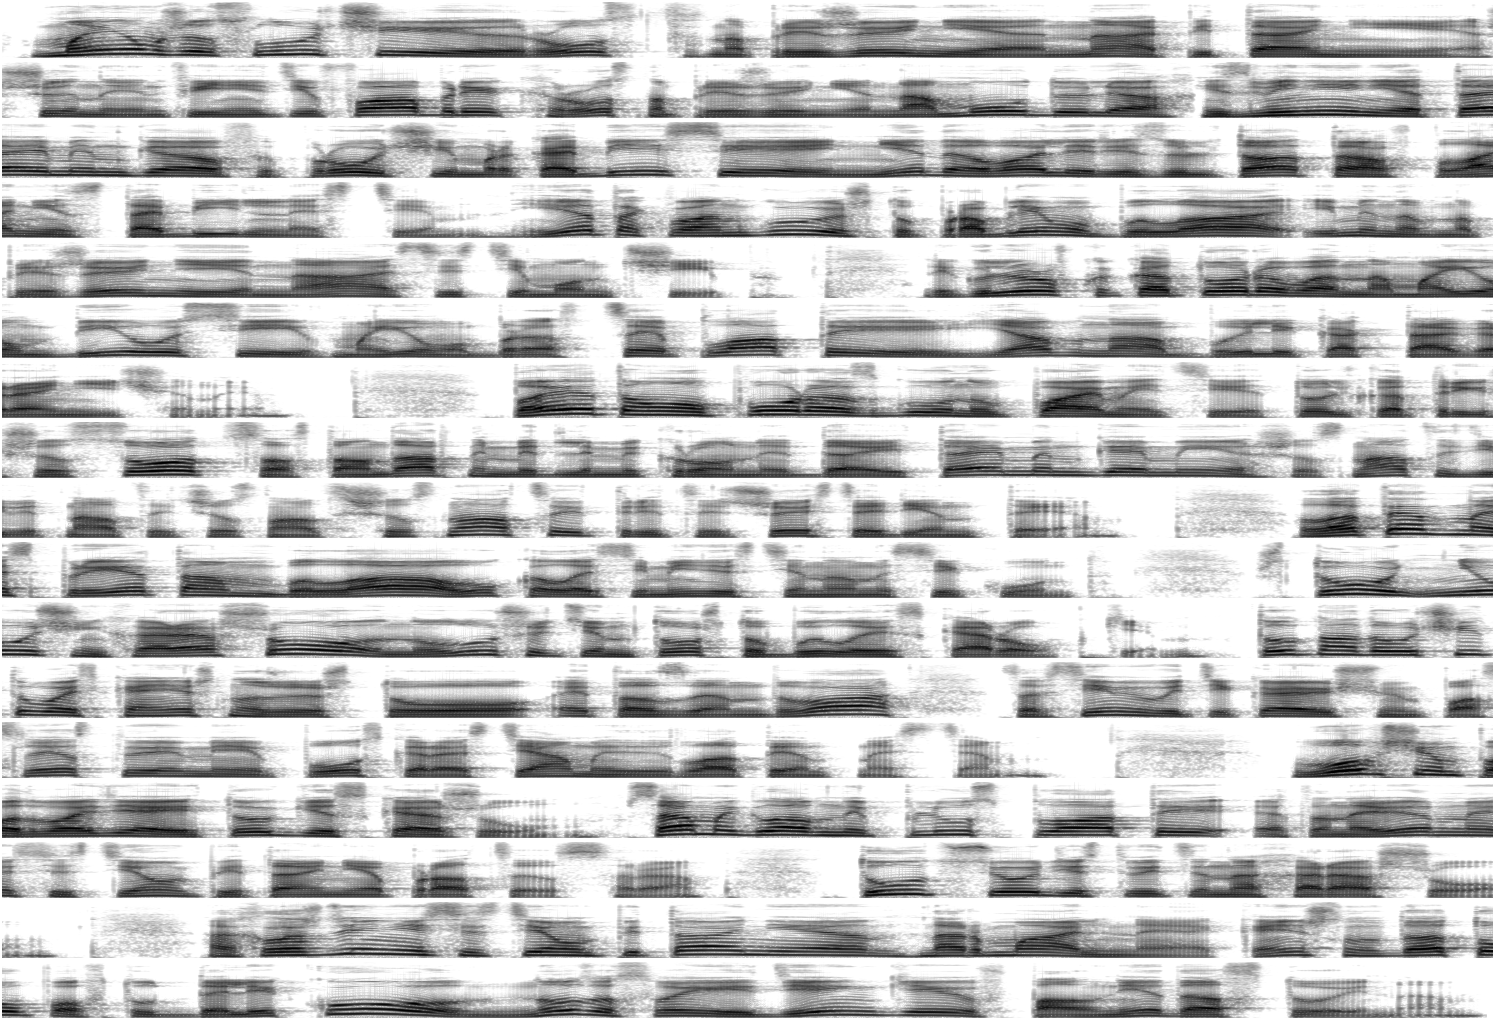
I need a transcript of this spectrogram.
В моем же случае рост напряжения на питании шины Infinity Fabric, рост напряжения на модулях, изменение таймингов и прочие мракобесия не давали результата в плане стабильности. Я так вангую, что проблема была именно в напряжении на System Chip, регулировка которого на моем BIOS и в моем образце платы явно были как-то ограничены. Поэтому по разгону памяти только 3600 со стандартными для микроны DAI таймингами 16, 19, 16, 16, 36, 1T. Латентность при этом была около 70 наносекунд, что не очень хорошо, но лучше, чем то, что было из коробки. Тут надо учитывать, конечно же, что это Zen 2 со всеми вытекающими последствиями по скоростям и латентностям. В общем, подводя итоги, скажу. Самый главный плюс платы это, наверное, система питания процессора. Тут все действительно хорошо. Охлаждение системы питания нормальное. Конечно, до топов тут далеко, но за свои деньги вполне достойно.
